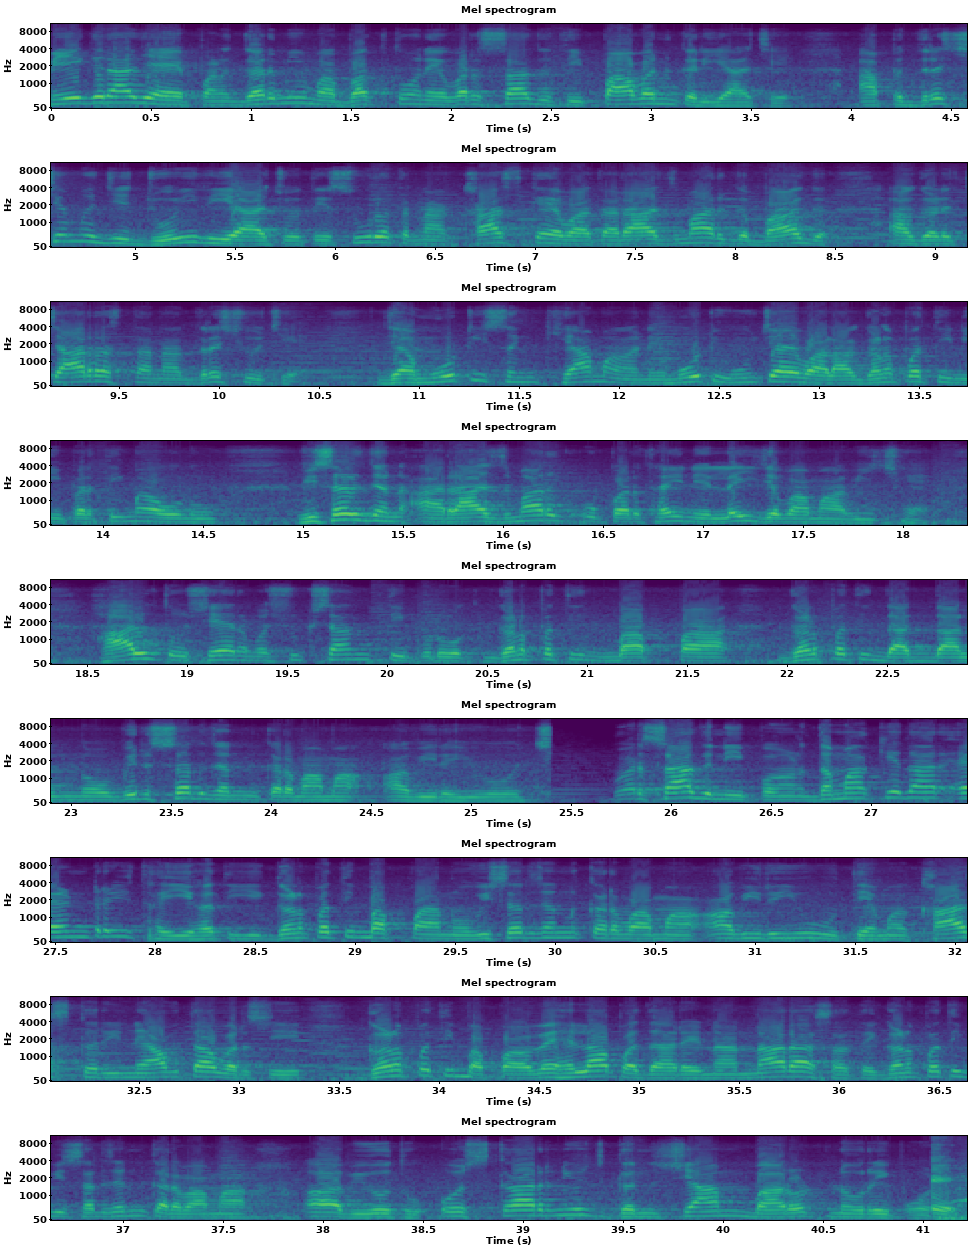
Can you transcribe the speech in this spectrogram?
મેઘરાજાએ પણ ગરમીમાં ભક્તોને વરસાદથી પાવન કર્યા છે. આપ દ્રશ્યમાં જે જોઈ રહ્યા છો તે સુરતના ખાસ કહેવાતા રાજમાર્ગ ભાગ આગળ ચાર રસ્તાના દ્રશ્યો છે. જ્યાં મોટી સંખ્યામાં અને મોટી ઊંચાઈવાળા ગણપતિની પ્રતિમાઓનું વિસર્જન આ રાજમાર્ગ ઉપર થઈને લઈ જવામાં આવી છે. હાલ તો શહેરમાં સુખ શાંતિપૂર્વક ગણપતિ બાપ્પા, ગણપતિ દાદાનું વિસર્જન કરવામાં આવી રહ્યું છે. વરસાદની પણ ધમાકેદાર એન્ટ્રી થઈ હતી. ગણપતિ બાપ્પાનું વિસર્જન કરવામાં આવી રહ્યું, તેમાં ખાસ કરીને આવતા વર્ષે ગણપતિ બાપ્પા વહેલા પધારેના નારા સાથે ગણપતિ વિસર્જન કરવામાં આવ્યું હતું. ઓસ્કાર ન્યૂઝ, ઘનશ્યામ બારોટનો રિપોર્ટ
